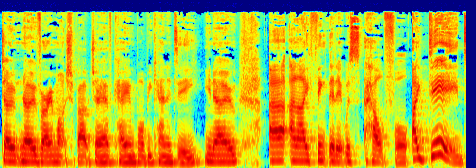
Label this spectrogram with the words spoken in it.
don't know very much about JFK and Bobby Kennedy, you know, uh, and I think that it was helpful. I did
